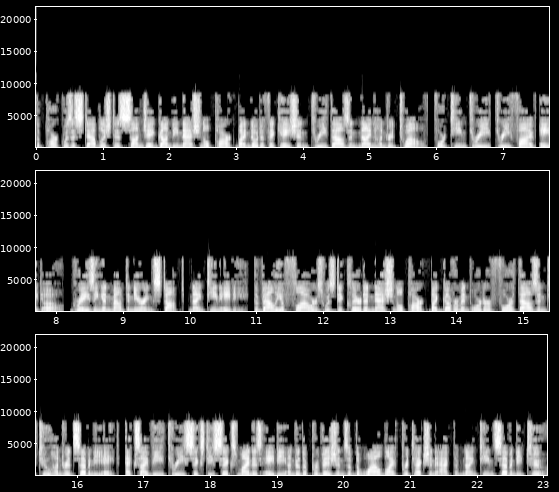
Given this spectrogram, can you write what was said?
the park was established as Sanjay Gandhi National Park by notification 3912, 143-35-80. Grazing and mountaineering stopped. 1980, the Valley of Flowers was declared a national park by Government Order 4278, XIV 366 6-80 under the provisions of the Wildlife Protection Act of 1972,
